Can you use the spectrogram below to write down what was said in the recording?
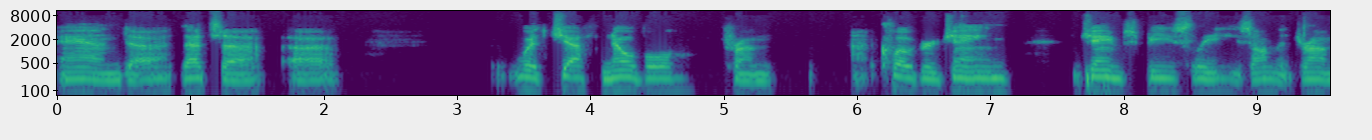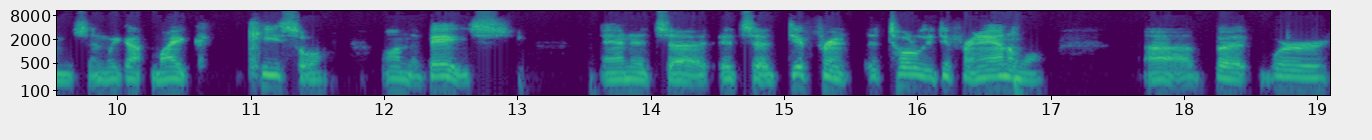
and uh, that's uh, uh, with Jeff Noble from uh, Clover Jane, James Beasley. He's on the drums, and we got Mike Kiesel on the bass. and it's a it's a different, a totally different animal. Uh, but we're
